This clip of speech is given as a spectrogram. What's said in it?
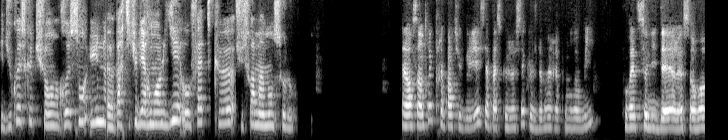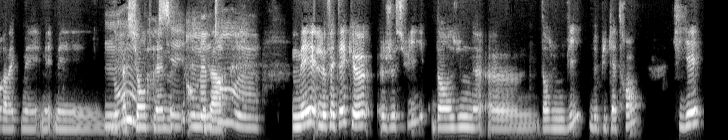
Et du coup, est-ce que tu en ressens une euh, particulièrement liée au fait que tu sois maman solo? Alors, c'est un truc très particulier, c'est parce que je sais que je devrais répondre oui pour être solidaire et soror avec mes, mes, mes, patientes bah, même. En même temps. Euh Mais le fait est que je suis dans une, euh, dans une vie depuis quatre ans qui est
